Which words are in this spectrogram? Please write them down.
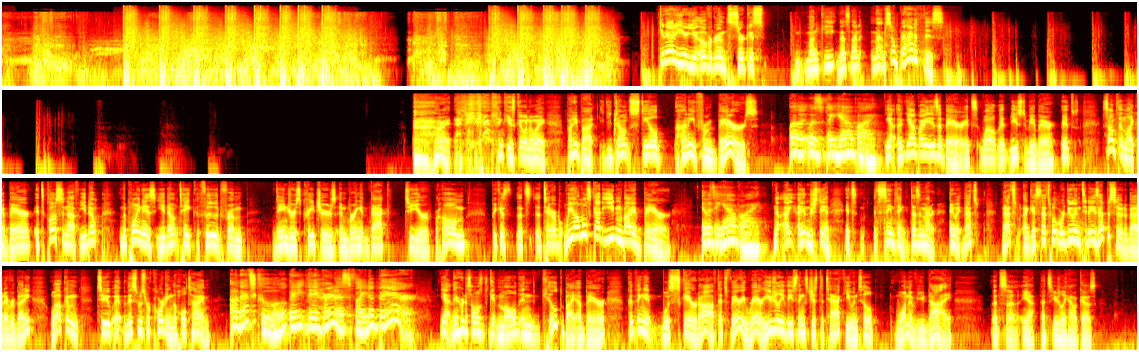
Get out of here, you overgrown circus monkey. That's not. I'm so bad at this. All right, I think, I think he's going away. Buddy Bot, you don't steal honey from bears. Well, it was a Yaoguai. Yeah, a Yaoguai is a bear. It's well, it used to be a bear. It's something like a bear. It's close enough. You don't. The point is, you don't take food from dangerous creatures and bring it back to your home because that's a terrible. We almost got eaten by a bear. It was a Yaoguai. No, I, I understand. It's it's the same thing. It doesn't matter. Anyway, that's that's I guess that's what we're doing today's episode about. Everybody, welcome to. Uh, this was recording the whole time. Oh, that's cool. They they heard us fight a bear. Yeah, they heard us almost get mauled and killed by a bear. Good thing it was scared off. That's very rare. Usually these things just attack you until one of you die. That's uh yeah, that's usually how it goes.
